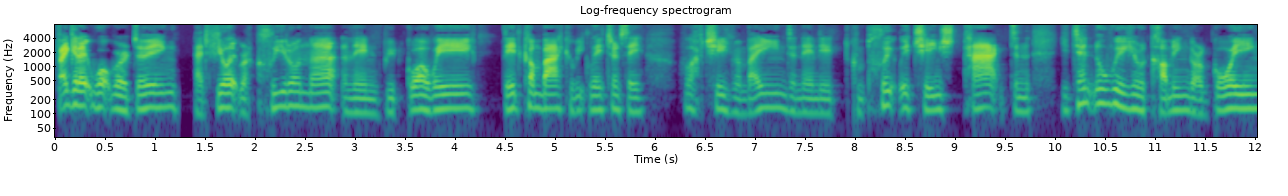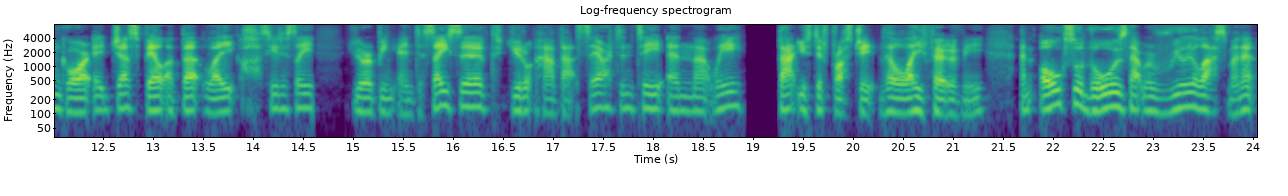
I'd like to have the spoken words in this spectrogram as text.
figure out what we're doing. I'd feel like we're clear on that and then we'd go away. They'd come back a week later and say, Oh, I've changed my mind. And then they'd completely changed tact and you didn't know where you were coming or going, or it just felt a bit like, Oh, seriously, you're being indecisive. You don't have that certainty in that way. That used to frustrate the life out of me. And also those that were really last minute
